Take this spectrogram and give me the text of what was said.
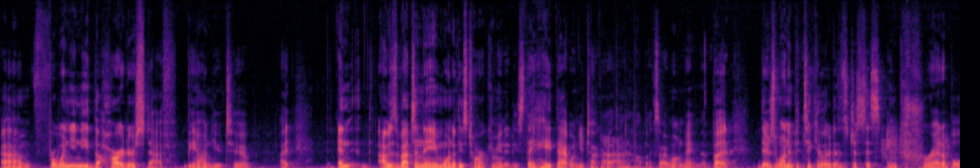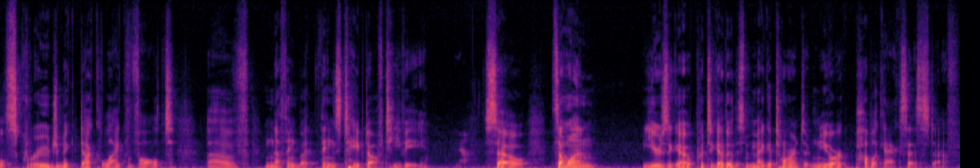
um, for when you need the harder stuff beyond YouTube, I and I was about to name one of these torrent communities. They hate that when you talk about them in uh. public, so I won't name them. But there's one in particular that's just this incredible Scrooge McDuck-like vault of nothing but things taped off TV. Yeah. So someone years ago put together this mega torrent of New York public access stuff,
